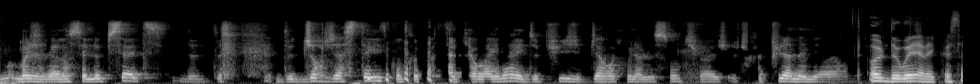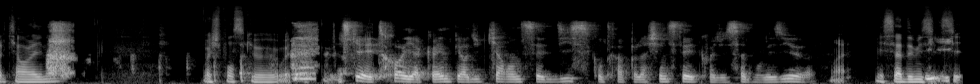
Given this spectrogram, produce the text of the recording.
moi j'avais annoncé l'upset de, de, Georgia State contre Coastal Carolina et depuis j'ai bien retenu la leçon, tu vois, je ne ferai plus la même erreur. All the way avec Coastal Carolina. Moi je pense que. Ouais. Parce qu'il Troy a quand même perdu 47-10 contre Appalachian State, quoi, j'ai ça devant les yeux. Ouais. Mais c'est à domicile.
